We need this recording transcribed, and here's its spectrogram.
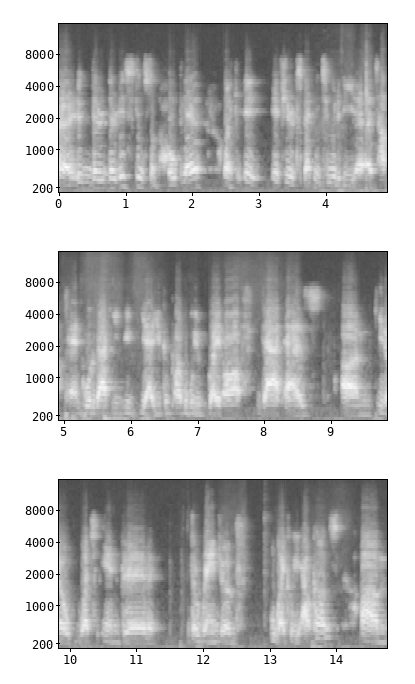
uh, there there is still some hope there. Like i if you're expecting Tua to be a, a top ten quarterback, you, you, yeah, you can probably write off that as um, you know what's in the the range of likely outcomes. Um,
